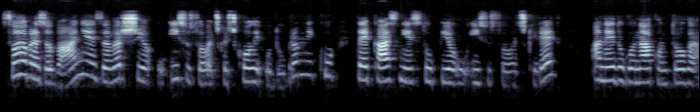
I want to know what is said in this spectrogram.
Svoje obrazovanje je završio u Isusovačkoj školi u Dubrovniku, te je kasnije stupio u Isusovački red, a nedugo nakon toga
